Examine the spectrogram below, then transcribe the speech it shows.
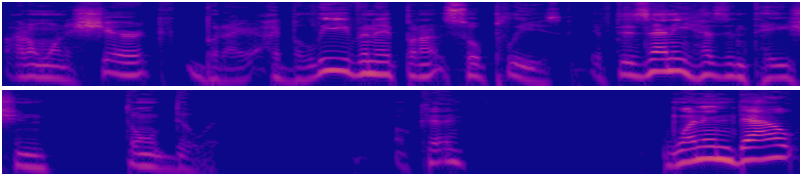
I don't want to share it, but I, I believe in it. But I, so please, if there's any hesitation, don't do it. Okay. When in doubt,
